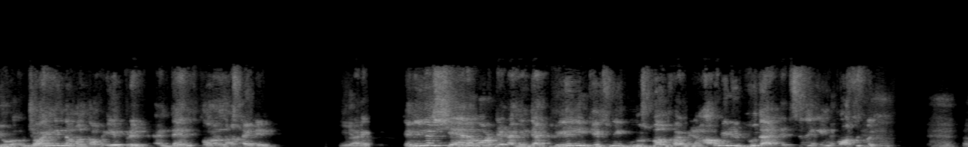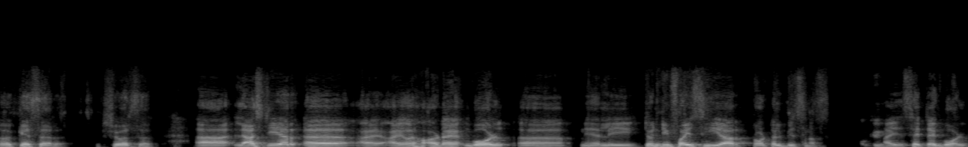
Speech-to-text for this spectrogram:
you joined in the month of April and then Corona set in. Yeah. Right? Can you just share about it? I mean, that really gives me goosebumps. I mean, how did you do that? It's really impossible. Okay, sir. Sure, sir. Uh, last year, uh, I, I had a goal, uh, nearly 25 CR total business. Okay. I set a goal.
